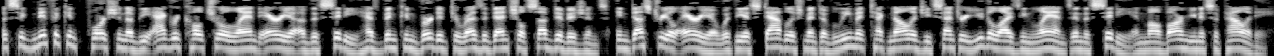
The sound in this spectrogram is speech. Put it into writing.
A significant portion of the agricultural land area of the city has been converted to residential subdivisions, industrial area with the establishment of Lima Technology Center utilizing lands in the city and Malvar Municipality.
